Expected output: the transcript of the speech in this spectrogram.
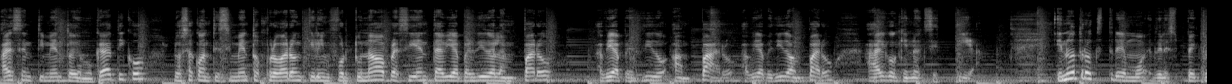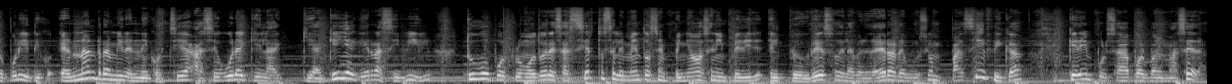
al sentimiento democrático, los acontecimientos probaron que el infortunado presidente había perdido amparo, había perdido amparo, había pedido amparo a algo que no existía. En otro extremo del espectro político, Hernán Ramírez Necochea asegura que, la, que aquella guerra civil tuvo por promotores a ciertos elementos empeñados en impedir el progreso de la verdadera revolución pacífica que era impulsada por Balmaceda.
